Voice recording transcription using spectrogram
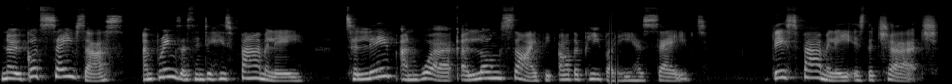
No, God saves us and brings us into his family to live and work alongside the other people he has saved. This family is the church,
